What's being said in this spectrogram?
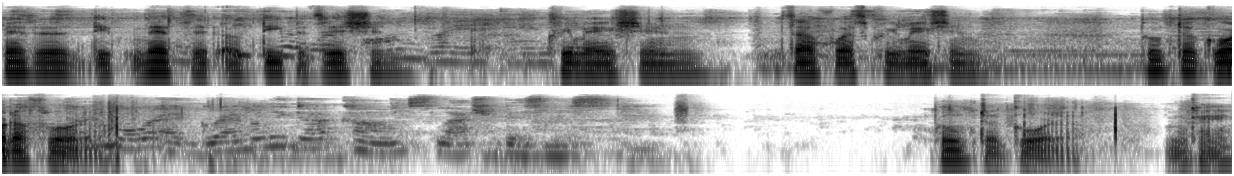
Method method of deposition, cremation, Southwest cremation, Punta Gorda, Florida. At grammarly.com slash business. Punta Gorda. Okay.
